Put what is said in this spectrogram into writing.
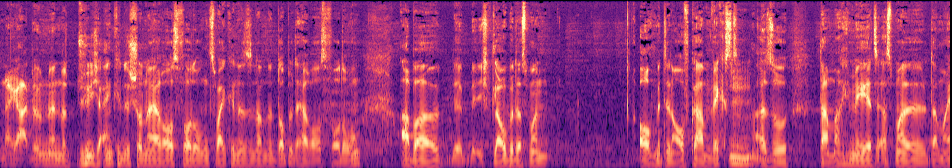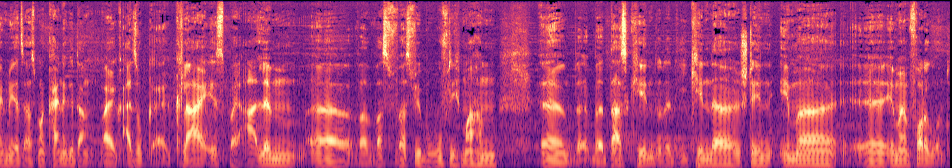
Naja, natürlich, ein Kind ist schon eine Herausforderung, zwei Kinder sind dann eine doppelte Herausforderung. Aber äh, ich glaube, dass man auch mit den Aufgaben wächst. Also da mache ich mir jetzt erstmal, da mache ich mir jetzt erstmal keine Gedanken, weil also äh, klar ist bei allem, äh, was was wir beruflich machen, äh, das Kind oder die Kinder stehen immer äh, immer im Vordergrund.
